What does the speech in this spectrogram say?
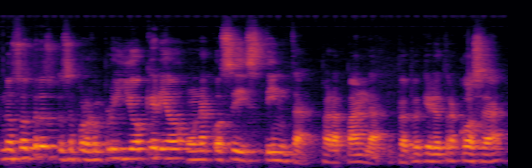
Nosotros, o sea, por ejemplo, yo quería una cosa distinta para Panda. y Pepe quería otra cosa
